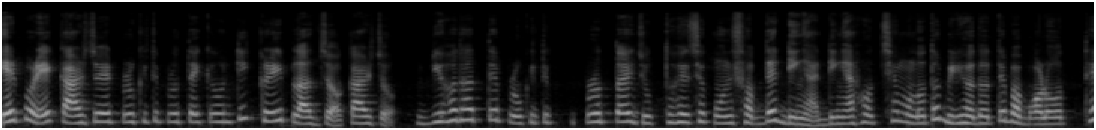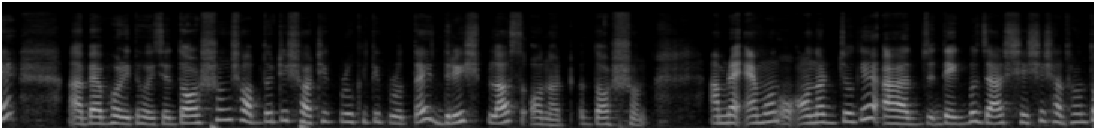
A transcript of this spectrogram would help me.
এরপরে কার্যের প্রকৃতি প্রত্যয় কোনটি? ক্রি প্লাস জ। কার্য। বৃহদাত্তে প্রকৃতি প্রত্যয় যুক্ত হয়েছে কোন শব্দে? ডিঙা ডিঙা হচ্ছে মূলত বৃহদত্তে বা বড় অর্থে ব্যবহৃত হয়েছে। দর্শন শব্দটি সঠিক প্রকৃতি প্রত্যয়, দৃশ প্লাস অনট, দর্শন। আমরা এমন অনার যোগে দেখব যার শেষে সাধারণত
